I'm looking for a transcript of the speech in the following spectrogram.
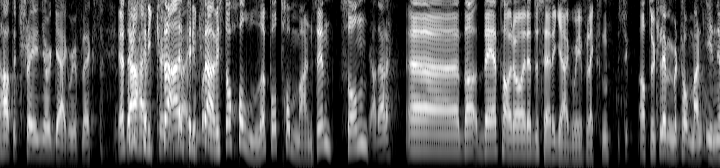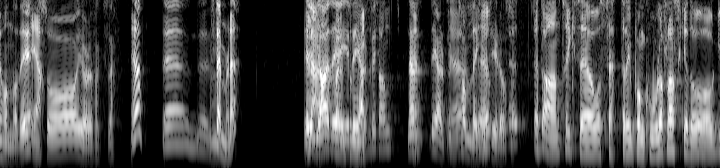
how to train your gag reflex. Jeg tror trikset er, trikset er hvis du holder på tommelen sin sånn. Ja, det er det. eh, da, det tar å redusere gag-refleksen. Hvis du At du klemmer tommelen inn i hånda di, Ja. så gjør du faktisk det. Ja, det, det stemmer det? Eller er ja, det det, det sånn hjelper. Sant. Nei, det hjelper. Tannleger sier det også. Et, et annet triks er å sette deg på en colaflaske. Da òg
